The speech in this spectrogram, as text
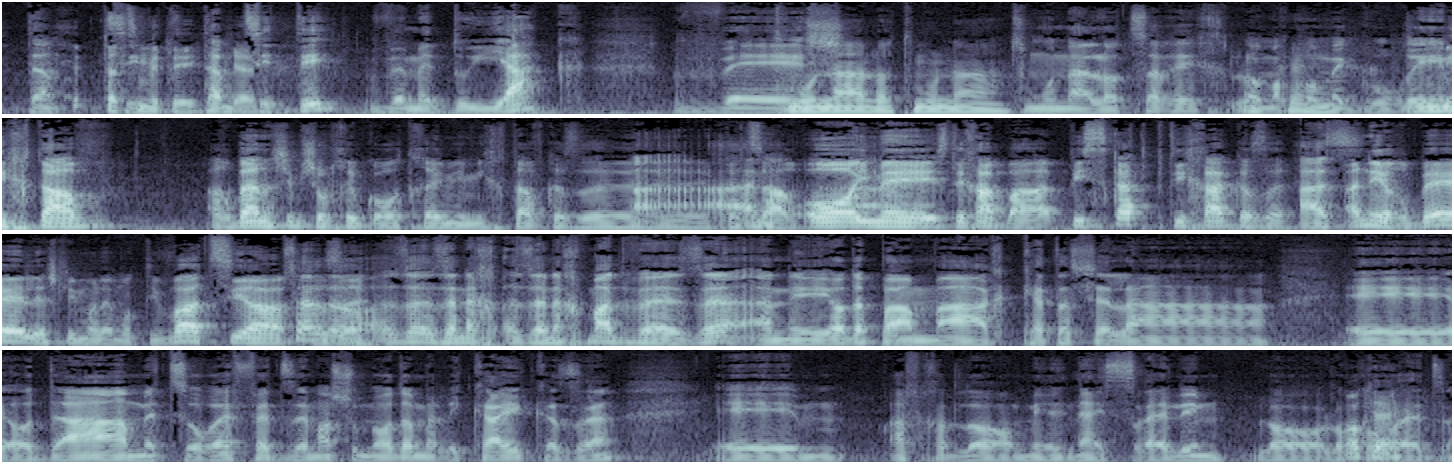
תמצית- תצמיתי, כן. תמציתי ומדויק, ו... תמונה, לא תמונה. תמונה לא צריך, לא אוקיי. מקום מגורים. מכתב, הרבה אנשים שולחים קורות חיים עם מכתב כזה אה, קצר, או עם, אה, סליחה, בפסקת פתיחה כזה. אז- אני ארבל, יש לי מלא מוטיבציה, כזה. בסדר, זה, זה, נח, זה נחמד וזה, אני עוד פעם, הקטע של ההודעה המצורפת זה משהו מאוד אמריקאי כזה. אה, אף אחד לא, מהישראלים לא, לא אוקיי. קורא את זה.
